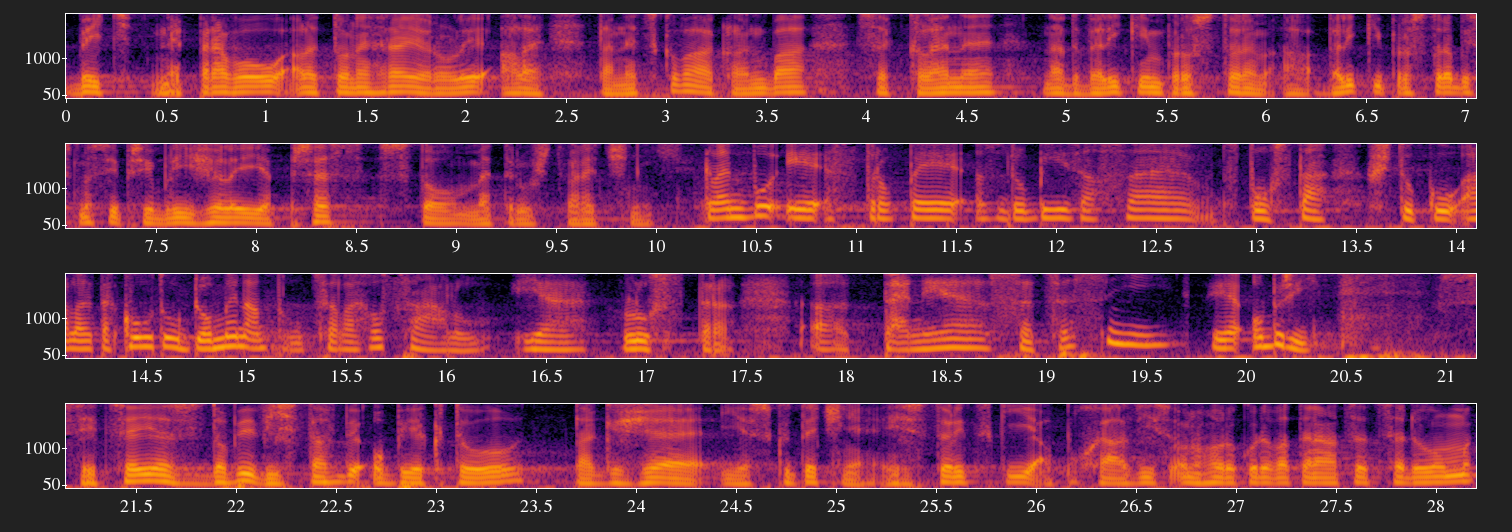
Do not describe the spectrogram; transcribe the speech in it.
byť nepravou, ale to nehraje roli, ale ta necková klenba se klene nad velikým prostorem a veliký prostor, aby jsme si přiblížili, je přes 100 metrů čtverečních. Klenbu i stropy zdobí zase spousta štuků, ale takovou tou dominantou celého sálu je lustr. Eh, ten je secesní, je obří. Sice je z doby výstavby objektu, takže je skutečně historický a pochází z onoho roku 1907,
